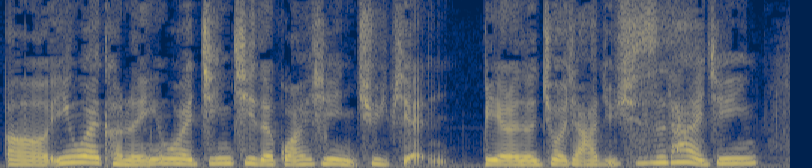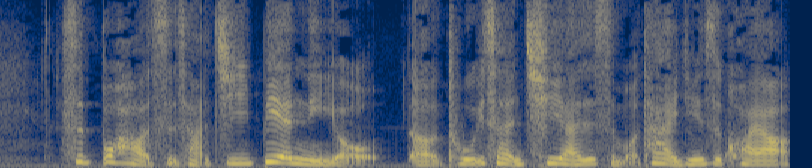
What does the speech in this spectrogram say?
呃，因为可能因为经济的关系，你去捡别人的旧家具，其实它已经是不好磁场。即便你有呃涂一层漆还是什么，它已经是快要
